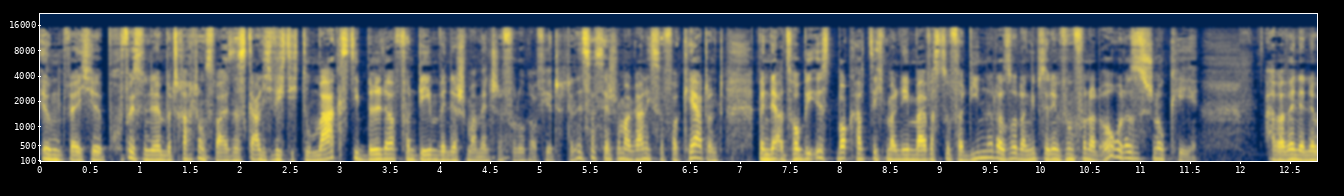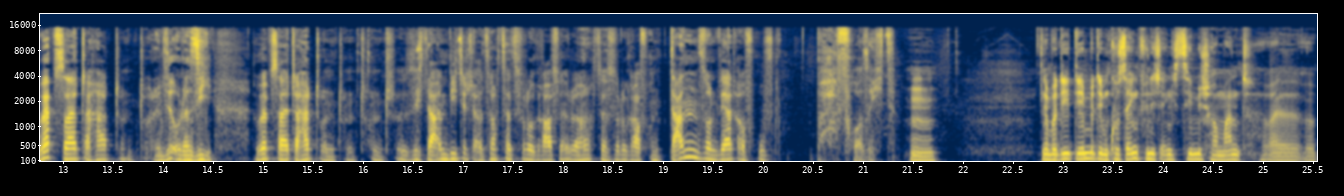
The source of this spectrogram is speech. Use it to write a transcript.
irgendwelche professionellen Betrachtungsweisen, das ist gar nicht wichtig. Du magst die Bilder von dem, wenn der schon mal Menschen fotografiert hat. Dann ist das ja schon mal gar nicht so verkehrt. Und wenn der als Hobbyist Bock hat, sich mal nebenbei was zu verdienen oder so, dann gibst du dem 500 Euro, das ist schon okay. Aber wenn er eine Webseite hat und, oder, oder sie eine Webseite hat und, und, und sich da anbietet als Hochzeitsfotografin oder Hochzeitsfotograf und dann so einen Wert aufruft, boah, Vorsicht. Hm. Ja, aber die Idee mit dem Cousin finde ich eigentlich ziemlich charmant, weil äh,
